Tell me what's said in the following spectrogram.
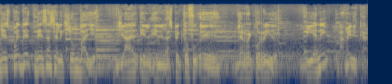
Después de, esa selección Valle, ya en, el aspecto eh, de recorrido, viene América.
